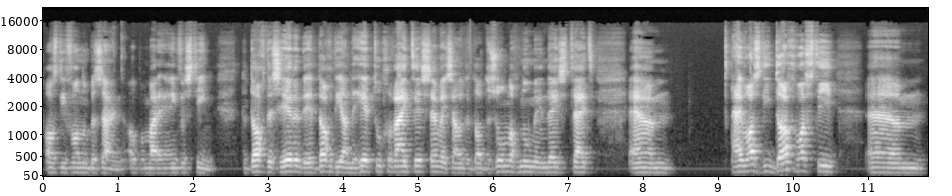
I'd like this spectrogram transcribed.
als die van een bezuin. Openbaring 1 vers 10. De dag des Heeren, de dag die aan de Heer toegewijd is. Hè, wij zouden dat de zondag noemen in deze tijd. Um, hij was die dag, was die um.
